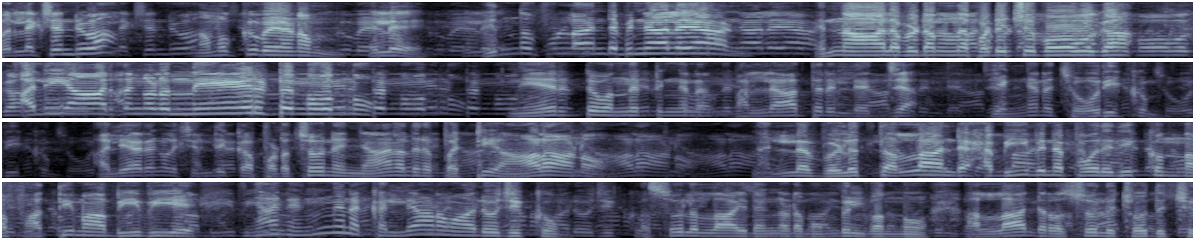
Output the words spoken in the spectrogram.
ഒരു ലക്ഷം രൂപ നമുക്ക് വേണം അല്ലേ? ഇന്ന് ഫുൾ അതിന്റെ പിന്നാലെയാണ്. എന്നാൽ അവിടെ നിന്ന് പഠിച്ചു പോവുക. അലിയാർത്ഥങ്ങൾ നേരിട്ട് വന്നു. നേരിട്ട് വന്നിട്ട് ഇങ്ങനെ വല്ലാത്തൊരു ലജ്ജ. എങ്ങനെ ചോദിക്കും? അലിയാരങ്ങൾ ചിന്തിക്ക പടച്ചോനെ ഞാൻ അതിനെ പറ്റിയ ആളാണോ? നല്ല വെളുത്തള്ള എന്റെ ഹബീബിനെ പോലെ ഇരിക്കുന്ന ഫാത്തിമ ബീവിയെ ഞാൻ എങ്ങനെ കല്യാണം ആലോചിക്കും? റസൂലല്ലാഹി ഞങ്ങളുടെ മുമ്പിൽ വന്നു. അള്ളാന്റെ റസൂൽ ചോദിച്ചു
